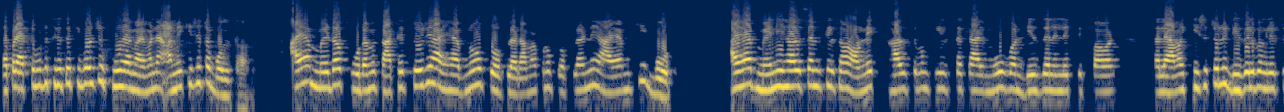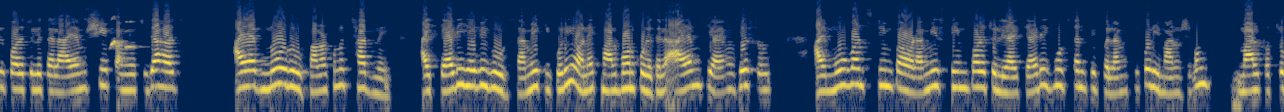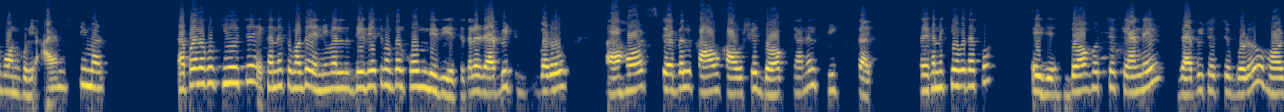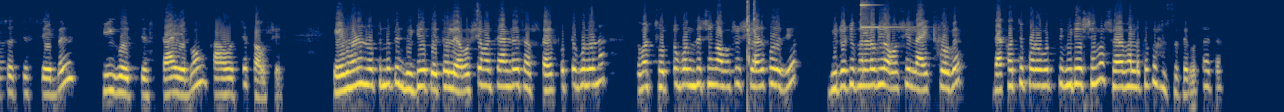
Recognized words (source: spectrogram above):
তারপর activity থ্রিতে কি বলছে who am I মানে আমি কি সেটা বলতে হবে I am made of wood আমি কাঠের তৈরি আই হ্যাভ নো প্রপলার আমার কোনো প্রপলার নেই আই অ্যাম কি? Boat I have many hulls and keels আমার অনেক হালস এবং কিলস থাকে। I move on diesel electric power তাহলে আমার কিসে চলি? ডিজেল এবং ইলেকট্রিক পাওয়ারে চলি। তাহলে আই এম শিপ আমি হচ্ছে জাহাজ। আই হ্যাভ নো রুফ আমার কোনো ছাদ নেই। আই ক্যারি হেভি গুডস আমি কি করি? অনেক মাল বহন করি। তাহলে আই এম কি? I am vessel I move on steam power আমি স্টিম পাওয়ারে চলি। I carry goods and people আমি কি করি? মানুষ এবং মালপত্র বহন করি। আই এম স্টিমার তারপরে দেখো কি হয়েছে? এখানে তোমাদের অ্যানিমাল দিয়ে দিয়েছে এবং তার হোম দিয়ে দিয়েছে। তাহলে র্যাবিট বড় হর্স টেবল কাউ কাউসে ডগ ক্যানেল পিগ টাইপ এখানে কি হবে দেখো? এই যে ডগ হচ্ছে ক্যানেল র্যাবিট হচ্ছে বড় হর্স হচ্ছে স্টেবল পিগ হচ্ছে স্টাই এবং কাউ হচ্ছে কাউশেড এই ধরনের নতুন নতুন ভিডিও পেতে হলে অবশ্যই আমার চ্যানেলটাকে সাবস্ক্রাইব করতে ভুলো না। তোমার ছোট্ট বন্ধুদের সঙ্গে অবশ্যই শেয়ার করে দিও। ভিডিওটি ভালো লাগলে অবশ্যই লাইক করবে। দেখা হচ্ছে পরবর্তী ভিডিওর সঙ্গে। সবাই ভালো থেকো, সুস্থ থেকো। টাটা।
